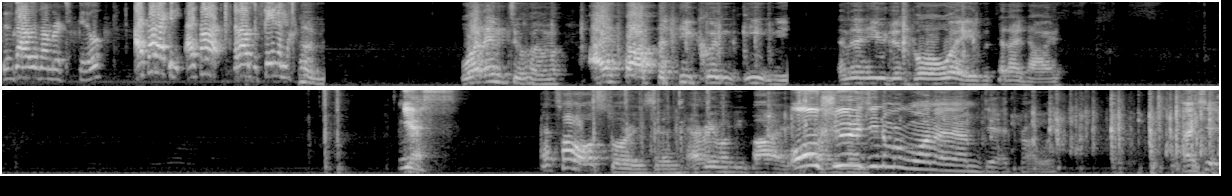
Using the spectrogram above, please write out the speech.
this guy was number two. I thought, I, I thought that was the. Went into him. I thought that he couldn't eat me, and then he would just go away. But then I died. Yes. That's how all stories end. you buy. Oh shoot! I see number one, and I'm dead probably. I see.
